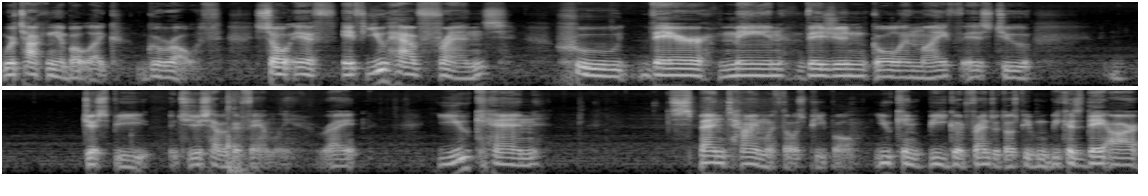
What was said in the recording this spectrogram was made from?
We're talking about like growth. So if if you have friends who their main vision goal in life is to just be to just have a good family, right? You can spend time with those people. You can be good friends with those people because they are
